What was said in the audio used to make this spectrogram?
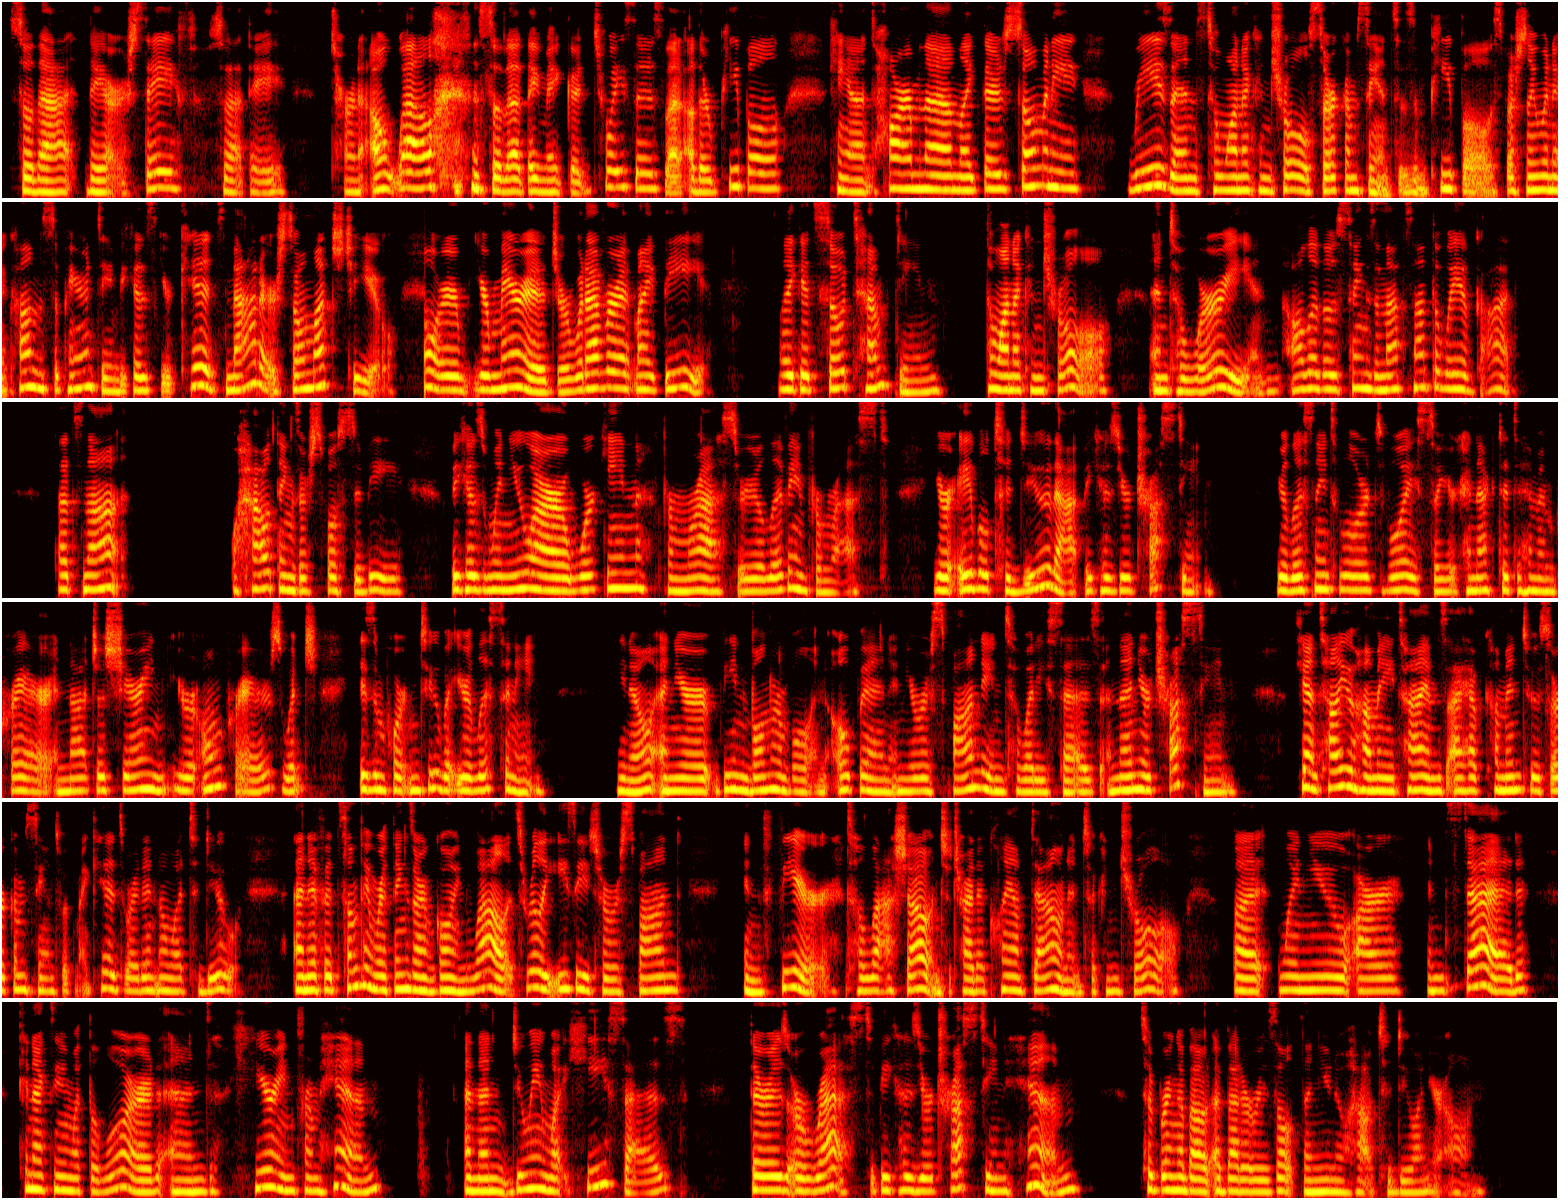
so that they are safe, so that they turn out well, so that they make good choices, that other people can't harm them. Like there's so many reasons to want to control circumstances and people, especially when it comes to parenting, because your kids matter so much to you, or your marriage, or whatever it might be. Like it's so tempting to want to control and to worry and all of those things. And that's not the way of God. That's not how things are supposed to be. Because when you are working from rest or you're living from rest, you're able to do that because you're trusting. You're listening to the Lord's voice, so you're connected to Him in prayer and not just sharing your own prayers, which is important too, but you're listening, you know, and you're being vulnerable and open and you're responding to what He says, and then you're trusting. Can't tell you how many times I have come into a circumstance with my kids where I didn't know what to do. And if it's something where things aren't going well, it's really easy to respond in fear, to lash out and to try to clamp down and to control. But when you are instead connecting with the Lord and hearing from Him, and then doing what He says, there is a rest because you're trusting Him to bring about a better result than you know how to do on your own.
